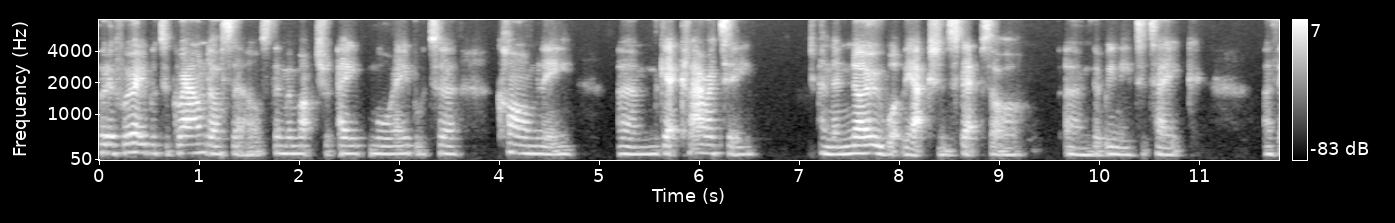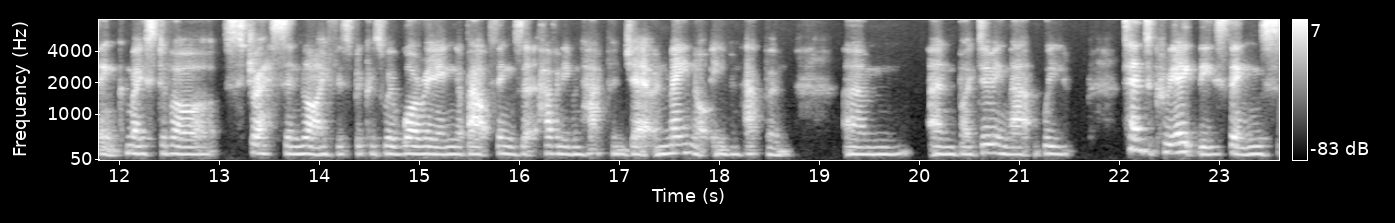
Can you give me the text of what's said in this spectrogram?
But if we're able to ground ourselves then we're much a, more able to calmly um, get clarity and then know what the action steps are um, that we need to take I think most of our stress in life is because we're worrying about things that haven't even happened yet and may not even happen. Um, and by doing that, we tend to create these things,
